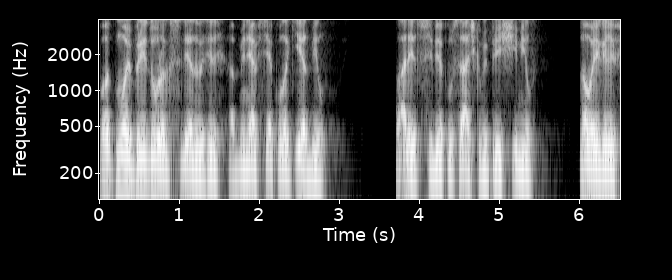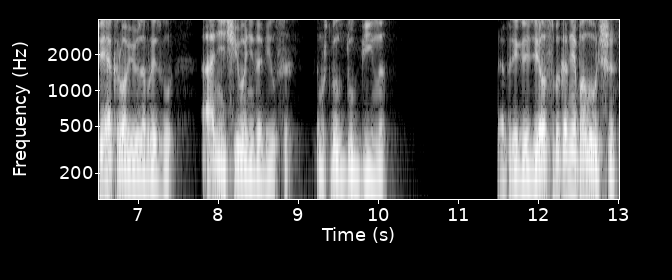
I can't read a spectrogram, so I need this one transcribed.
Вот мой придурок-следователь об меня все кулаки отбил. Палец себе кусачками прищемил. Новое галифе кровью забрызгал, а ничего не добился, потому что был дубина. Я пригляделся бы ко мне получше.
